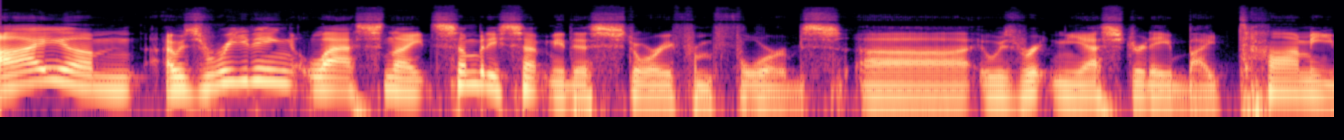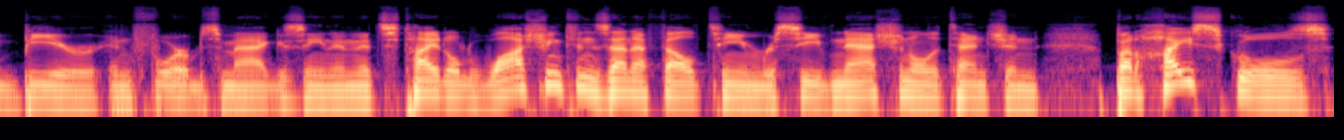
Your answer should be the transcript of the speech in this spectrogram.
I um I was reading last night. Somebody sent me this story from Forbes. Uh, it was written yesterday by Tommy Beer in Forbes magazine, and it's titled "Washington's NFL team received national attention, but high schools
